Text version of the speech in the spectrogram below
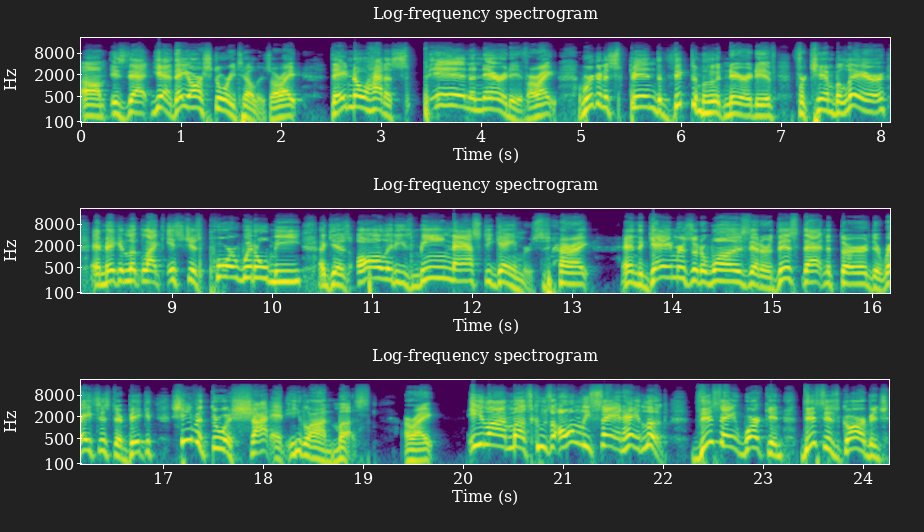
um, is that, yeah, they are storytellers, all right? They know how to spin a narrative, all right? We're going to spin the victimhood narrative for Kim Belair and make it look like it's just poor whittle me against all of these mean, nasty gamers, all right? And the gamers are the ones that are this, that, and the third. They're racist, they're bigots. She even threw a shot at Elon Musk, all right? Elon Musk, who's only saying, hey, look, this ain't working. This is garbage.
